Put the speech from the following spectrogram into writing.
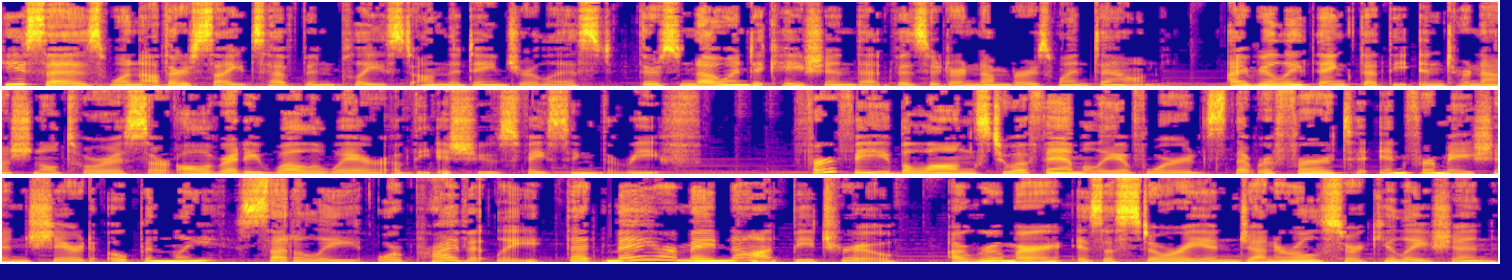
He says when other sites have been placed on the danger list, there's no indication that visitor numbers went down. I really think that the international tourists are already well aware of the issues facing the reef. Furphy belongs to a family of words that refer to information shared openly, subtly, or privately that may or may not be true. A rumor is a story in general circulation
